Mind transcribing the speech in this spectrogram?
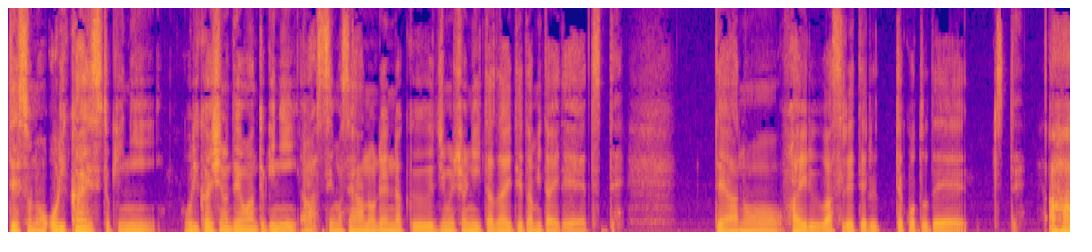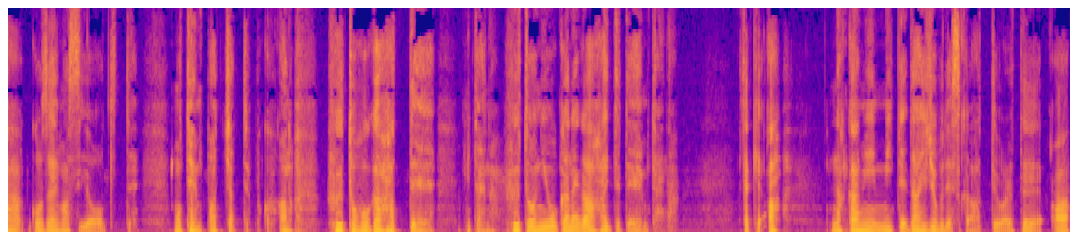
でその折り返す時に折り返しの電話の時に「あすいませんあの連絡事務所に頂いてたみたいで」つってであのファイル忘れてるってことでつってああ、ございますよ、つって。もうテンパっちゃって、僕。あの、封筒があって、みたいな。封筒にお金が入ってて、みたいな。さっき、あ、中身見て大丈夫ですか？って言われて、あ、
